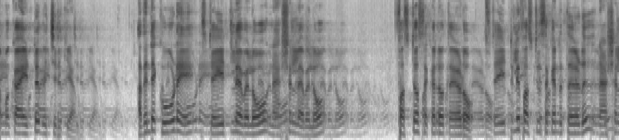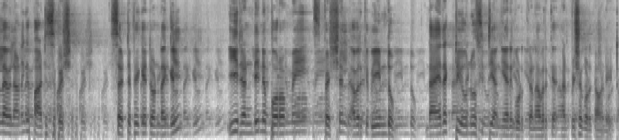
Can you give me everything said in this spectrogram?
നമുക്കായിട്ട് വെച്ചിരിക്കുകയാണ്. അതിന്റെ കൂടെ സ്റ്റേറ്റ് ലെവലോ നാഷണൽ ലെവലോ ഫസ്റ്റോ സെക്കൻഡോ തേർഡോ സ്റ്റേറ്റിൽ ഫസ്റ്റ് സെക്കൻഡ് തേർഡ് നാഷണൽ ലെവലാണെങ്കിൽ പാർട്ടിസിപ്പേഷൻ സർട്ടിഫിക്കറ്റ് ഉണ്ടെങ്കിൽ ഈ രണ്ടിന് പുറമേ സ്പെഷ്യൽ അവർക്ക് വീണ്ടും ഡയറക്റ്റ് യൂണിവേഴ്സിറ്റി അംഗീകാരം കൊടുക്കണം. അവർക്ക് അഡ്മിഷൻ കൊടുക്കാൻ വേണ്ടിയിട്ട്.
